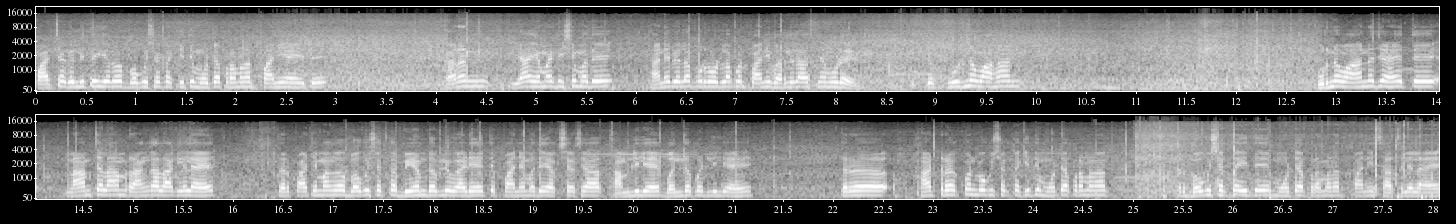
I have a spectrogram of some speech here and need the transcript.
पाचच्या गल्लीतही गेलो बघू शकता किती मोठ्या प्रमाणात पाणी आहे इथे. कारण या एम आय डी सीमध्ये ठाणे बेलापूर रोडला पण पाणी भरलेलं असल्यामुळे ते पूर्ण वाहन पूर्ण वाहनं जे आहेत ते लांबच्या लांब रांगा लागलेल्या आहेत. तर पाठीमागं बघू शकता बी एम डब्ल्यू गाडी आहे ते पाण्यामध्ये अक्षरशः थांबलेली आहे बंद पडलेली आहे. तर हा ट्रक पण बघू शकता किती मोठ्या प्रमाणात तर बघू शकता इथे मोठ्या प्रमाणात पाणी साचलेलं आहे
